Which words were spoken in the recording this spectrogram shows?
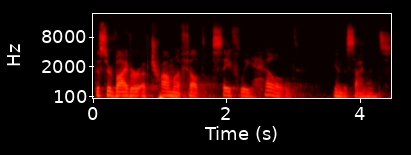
The survivor of trauma felt safely held in the silence.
